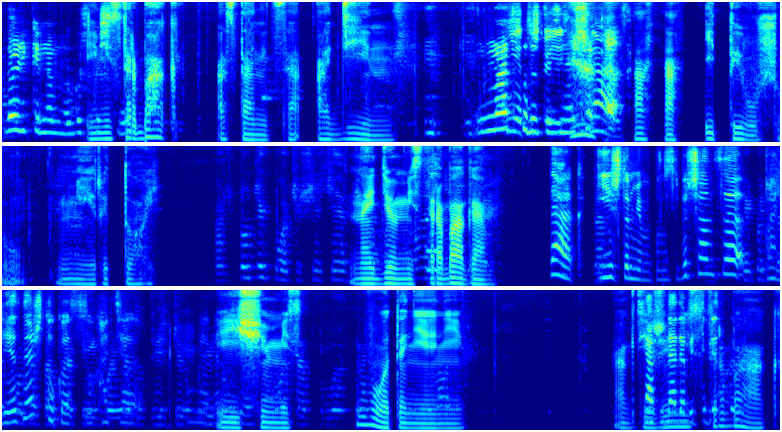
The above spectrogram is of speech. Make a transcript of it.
Кролики намного И вкуснее. мистер Бак останется один. Ну Нет, откуда еще ты есть знаешь? Пегас. Ха-ха. И ты ушел. Мир и той. Найдем мистера Бага. Так, и что мне выпало супер шанса? Полезная штука, с- хотя... ищем мис... Вот они, они. А где Так, же надо быть мистер Баг?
